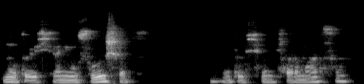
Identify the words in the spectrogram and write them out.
ну, то есть они услышат эту всю информацию,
